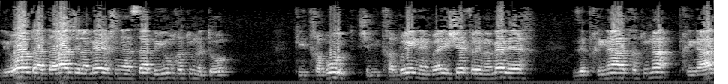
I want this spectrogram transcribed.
לראות ההתרה של המלך שנעשה ביום חתונתו, כי התחברות שמתחברים אמרי שפר עם המלך, זה בחינת חתונה, בחינת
